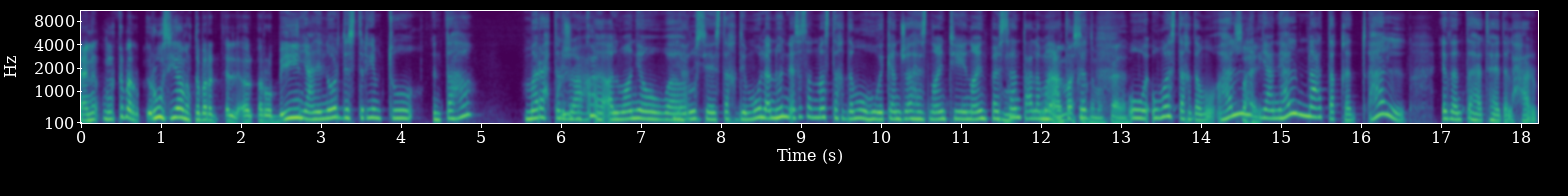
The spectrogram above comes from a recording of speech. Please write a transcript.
يعني من قبل روسيا من قبل الأوروبيين. يعني نورد ستريم 2 انتهى؟ ما راح ترجع كل ألمانيا وروسيا يعني. يستخدموه لأنه هن أساسا ما استخدموه هو كان جاهز 99% على ما نعم أعتقد ما فعلا. وما استخدموه. هل صحيح. يعني هل بنعتقد هل إذا انتهت هذه الحرب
